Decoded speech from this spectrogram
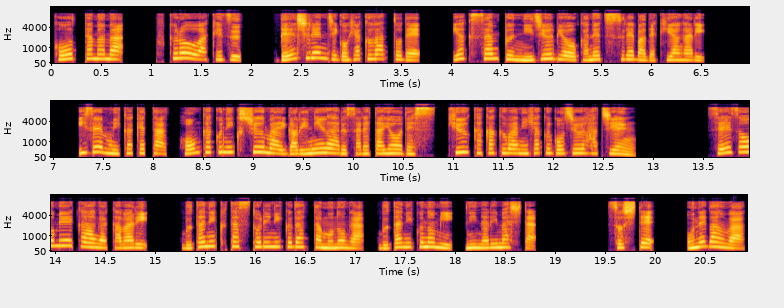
凍ったまま、袋を開けず、電子レンジ 500W で約3分20秒加熱すれば出来上がり。以前見かけた本格肉シューマイがリニューアルされたようです。旧価格は258円。製造メーカーが変わり、豚肉足す鶏肉だったものが豚肉のみになりました。そして、お値段は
